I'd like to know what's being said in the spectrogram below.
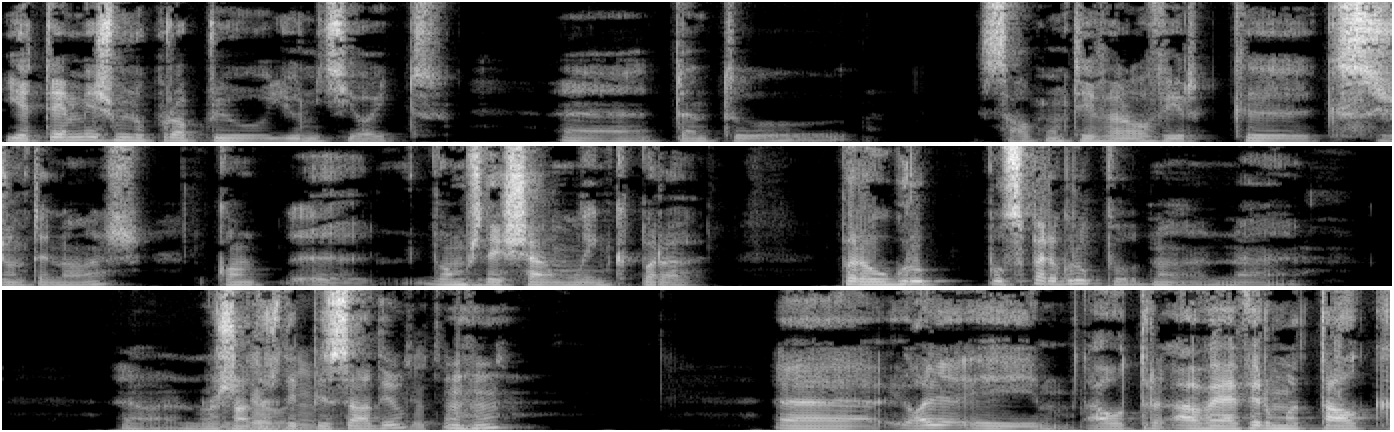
e até mesmo no próprio Unity 8. Uh, eh, portanto, se algum tiver a ouvir que, que se junte a nós, com, uh, vamos deixar um link para, para o grupo, o supergrupo na, na, nos notas de episódio. Uhum. Uh, olha, e há outra, há, vai haver uma talk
